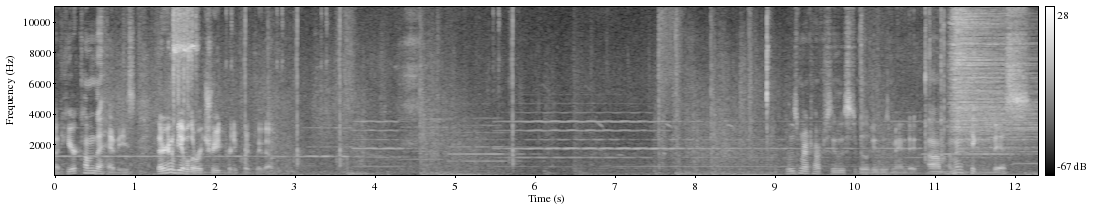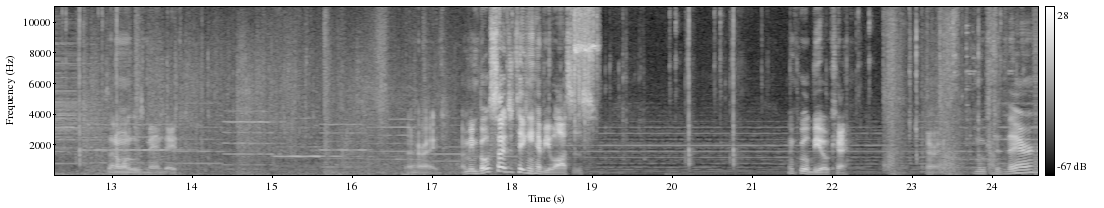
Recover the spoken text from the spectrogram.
But here come the heavies. They're going to be able to retreat pretty quickly, though. Lose meritocracy, lose stability, lose mandate. Um, I'm going to take this, because I don't want to lose mandate. Alright. I mean, both sides are taking heavy losses. I think we'll be okay. Alright. Move to there.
